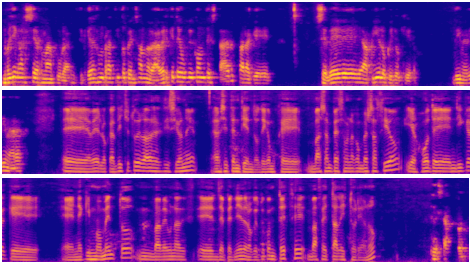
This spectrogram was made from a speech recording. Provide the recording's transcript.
no llega a ser natural. Te quedas un ratito pensando a ver qué tengo que contestar para que se dé a pie lo que yo quiero. Dime, dime, ahora. Eh, a ver, lo que has dicho tú de las decisiones, a ver si te entiendo. Digamos que vas a empezar una conversación y el juego te indica que en X momento va a haber una, eh, dependiendo de lo que tú contestes, va a afectar la historia, ¿no? Exacto.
